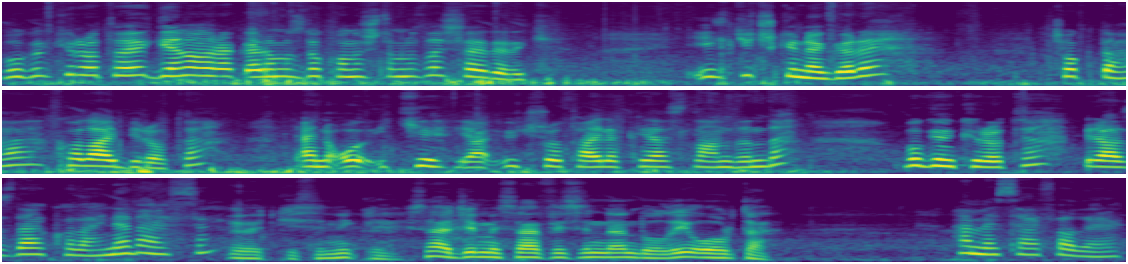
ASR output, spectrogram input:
Bugünkü rotaya genel olarak aramızda konuştuğumuzda şey dedik. İlk üç güne göre çok daha kolay bir rota. Yani o iki, yani üç rotayla kıyaslandığında bugünkü rota biraz daha kolay. Ne dersin? Evet kesinlikle. Sadece mesafesinden dolayı orta. Ha mesafe olarak.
